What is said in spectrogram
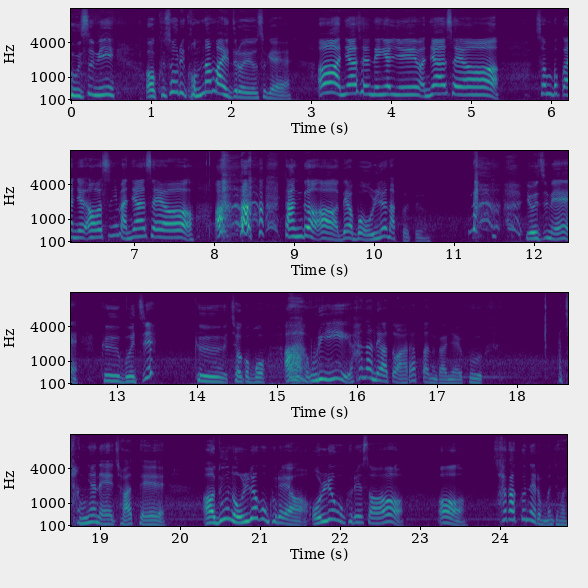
웃음이 어, 그 소리 겁나 많이 들어요, 요 속에. 어, 안녕하세요, 냉혈님. 안녕하세요. 선복관님, 어, 스님 안녕하세요. 아, 당근, 어, 내가 뭐 올려놨거든. 요즘에 그 뭐지? 그 저거 뭐, 아, 우리 하나 내가 또 알았다는 거 아니에요. 그 작년에 저한테 아, 눈 올려고 그래요. 올려고 그래서 어, 사과 끄내러 먼저 가.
